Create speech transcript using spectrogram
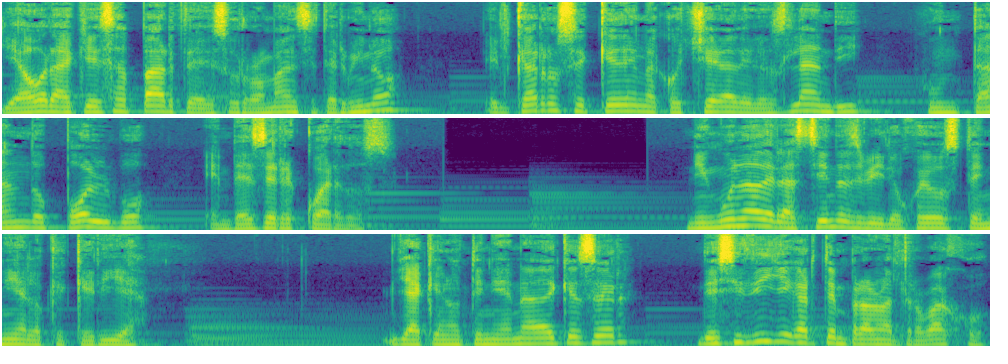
Y ahora que esa parte de su romance terminó, el carro se queda en la cochera de los Landy juntando polvo en vez de recuerdos. Ninguna de las tiendas de videojuegos tenía lo que quería. Ya que no tenía nada que hacer, Decidí llegar temprano al trabajo,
